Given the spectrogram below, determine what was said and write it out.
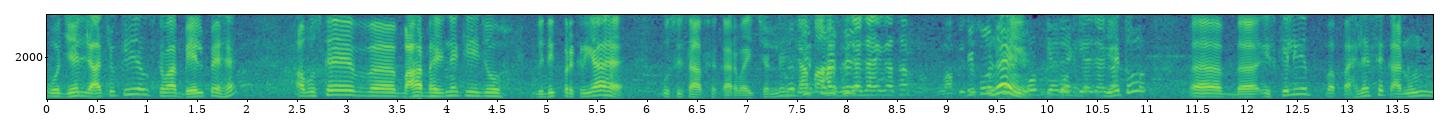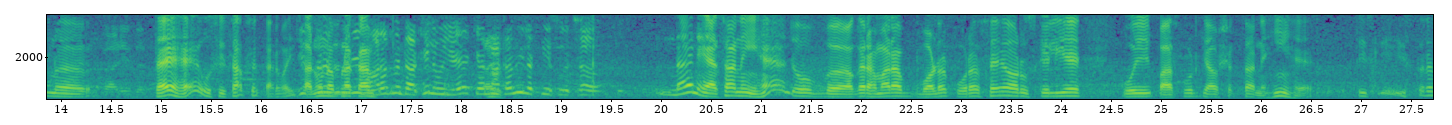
वो जेल जा चुकी है उसके बाद बेल पे है। अब उसके बाहर भेजने की जो विधिक प्रक्रिया है उस हिसाब से कार्रवाई चल रही है। क्या बाहर भेजा जाएगा सर? वापिस नहीं ये तो इसके लिए पहले से कानून तय है उस हिसाब से कार्रवाई। कानून अपना काम भारत में दाखिल हुई है क्या नाकामी लगती है सुरक्षा? नहीं नहीं ऐसा नहीं है। जो अगर हमारा बॉर्डर पोरस है और उसके लिए कोई पासपोर्ट की आवश्यकता नहीं है तो इसलिए इस तरह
